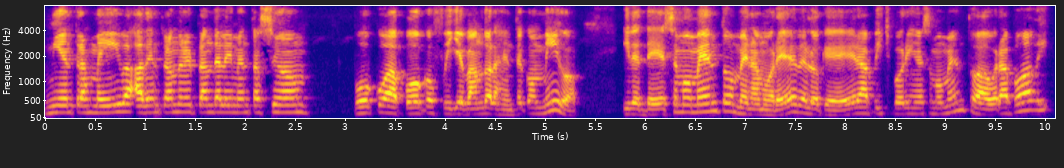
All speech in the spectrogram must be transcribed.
mientras me iba adentrando en el plan de alimentación poco a poco fui llevando a la gente conmigo. Y desde ese momento me enamoré de lo que era Beachbody en ese momento, ahora Body,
